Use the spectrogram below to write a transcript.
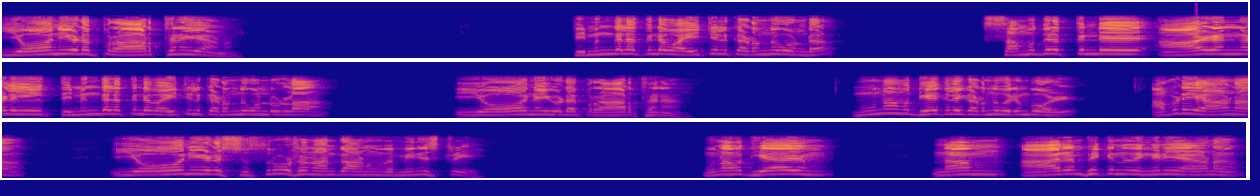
യോനയുടെ പ്രാർത്ഥനയാണ്. തിമിംഗലത്തിന്റെ വയറ്റിൽ കടന്നുകൊണ്ട് സമുദ്രത്തിന്റെ ആഴങ്ങളിൽ തിമിംഗലത്തിന്റെ വയറ്റിൽ കിടന്നുകൊണ്ടുള്ള യോനയുടെ പ്രാർത്ഥന. മൂന്നാം അധ്യായത്തിലേക്ക് കടന്നു വരുമ്പോൾ അവിടെയാണ് യോനയുടെ ശുശ്രൂഷ നാം കാണുന്നത് മിനിസ്ട്രി. മൂന്നാം അധ്യായം നാം ആരംഭിക്കുന്നത് എങ്ങനെയാണ്?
